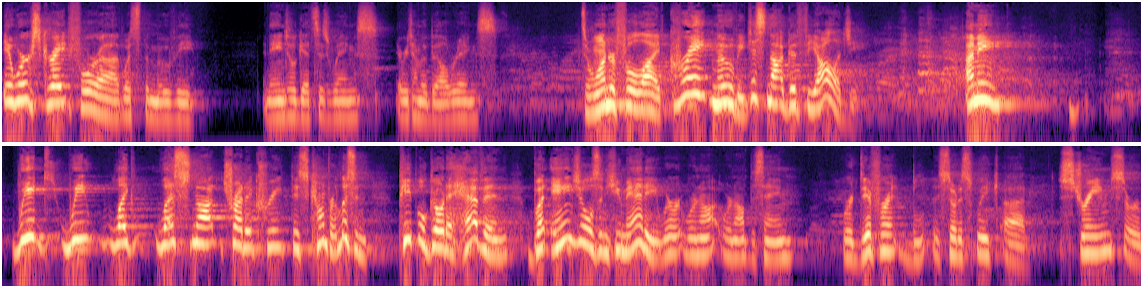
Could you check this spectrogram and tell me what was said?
It works great for, uh, what's the movie? An angel gets his wings every time a bell rings. It's a Wonderful Life. Great movie, just not good theology. I mean, we, we like, let's not try to create this comfort. Listen, people go to heaven, but angels and humanity, we're, we're, not, we're not the same. We're different, so to speak, uh, streams or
